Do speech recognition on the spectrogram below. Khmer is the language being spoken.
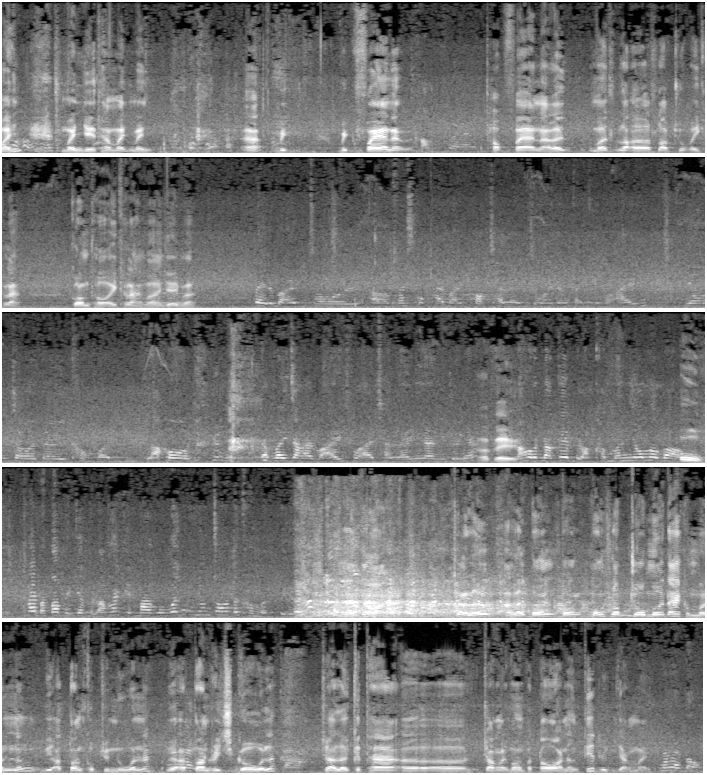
មិញមិញនិយាយថាម៉េចមិញអ่ะ big big fan ណា top fan ឥឡូវមើលធ្លាប់ជួបអីខ្លះគ្រប់ត្រអីខ្លះមើលនិយាយមើលពេលដែលបងចូល Facebook ហើយបង pop challenge ជាមួយនឹងតែនេះបងឯងខ្ញុំចូលទៅ comment រហូតដើម្បីចង់ឲ្យបងឯងធ្វើឲ្យ challenge ហ្នឹងអញ្ចឹងណាអូខេរហូតដល់គេ block comment ខ្ញុំមកបងអូហើយបន្ទាប់ពីគេ block ហើយគេបើកមកវិញខ្ញុំចូលទៅ comment ទៀតចុះ ឥឡូវឥឡូវបងបងបងធ្លាប់ចូលមើលដែរ comment ហ្នឹងវាអត់តន់គ្រប់ចំនួនណាវាអត់តន់ reach goal ណាចាចុះឥឡូវគិតថាអឺអឺចង់ឲ្យបងបន្តអាហ្នឹងទៀតឬយ៉ាងម៉េចហ្នឹងហើយបង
